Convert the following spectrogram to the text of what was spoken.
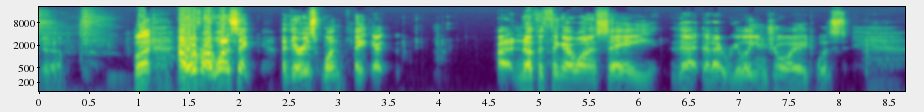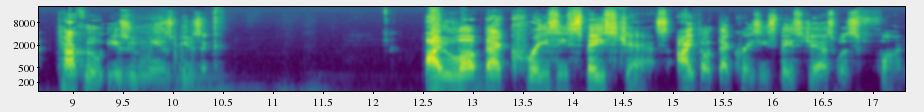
Yeah. But, However, I want to say uh, there is one. Another thing I want to say that that I really enjoyed was Taku Izumi's music. I love that crazy space jazz. I thought that crazy space jazz was fun.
